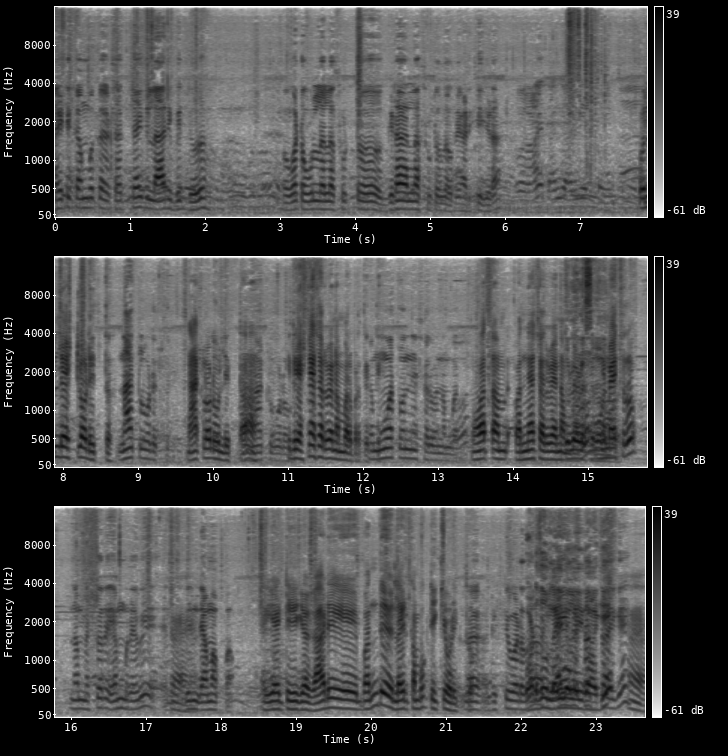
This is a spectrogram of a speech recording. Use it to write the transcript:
ಲೈಟ್ ಕಂಬಕ್ಕೆ ಟಚ್ ಆಗಿ ಲಾರಿ ಬಿದ್ದು ಒಟ್ಟು ಹುಲ್ಲೆಲ್ಲ ಸುಟ್ಟು ಗಿಡ ಎಲ್ಲ ಸುಟ್ಟದವ್ರಿ ಅಡಿಕೆ ಗಿಡ. ಹುಲ್ಲು ಎಷ್ಟು ಲೋಡ್ ಇತ್ತು? ನಾಲ್ಕು ಲೋಡ್ ಇತ್ತು ನಾಲ್ಕು ಲೋಡ್ ಹುಲ್ಲು ಇತ್ತು? ನಾಲ್ಕು ಲೋಡ್ ಇದು ಎಷ್ಟನೇ ಸರ್ವೆ ನಂಬರ್ ಬರ್ತಿತ್ತು? ಮೂವತ್ತೊಂದನೇ ಸರ್ವೆ ನಂಬರ್. ಮೂವತ್ತ ಒಂದನೇ ಸರ್ವೆ ನಂಬರ್. ನಿಮ್ಮ ಹೆಸರು? ನಮ್ಮ ಹೆಸರು ಎಂ ರವಿ ಬಿನ್ ದ್ಯಾಮಪ್ಪ. ಏಟ್ ಈಗ ಗಾಡಿ ಬಂದು ಲೈಟ್ ಕಂಬಕ್ಕೆ ಟಿಕ್ಕಿ ಹೊಡಿತು. ಡಿಕ್ಕಿ ಹೊಡೆದು ಇದಾಗಿ ಹಾಂ.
